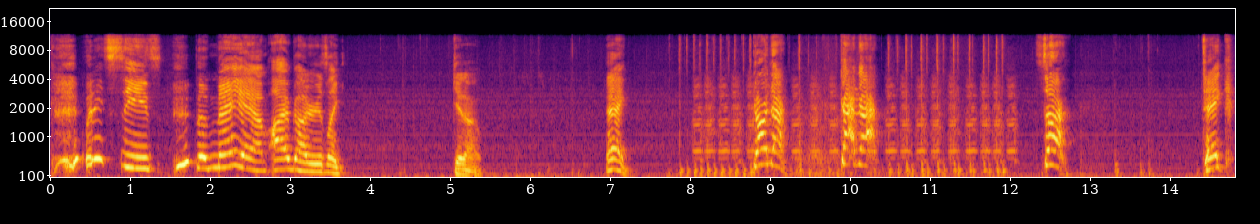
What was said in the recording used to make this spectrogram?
when he sees the mayhem I've got here, he's like, get out. Hey! Gardner! Gardner! Sir! Take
